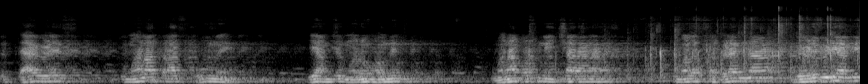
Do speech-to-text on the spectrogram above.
तर त्यावेळेस तुम्हाला त्रास होऊ नये हे आमचे मनोभावने. मनापासून इच्छा राहणार आहे. तुम्हाला सगळ्यांना वेळोवेळी आम्ही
